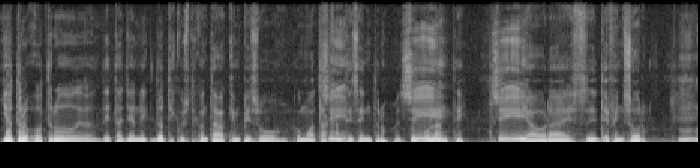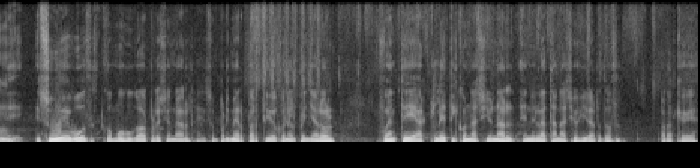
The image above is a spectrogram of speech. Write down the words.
Y otro otro detalle anecdótico, usted contaba que empezó como atacante centro, es volante, y ahora es eh. Eh, su debut como jugador profesional, eh, su primer partido con el Peñarol, fue ante Atlético Nacional en el Atanasio Girardot, para que vea,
